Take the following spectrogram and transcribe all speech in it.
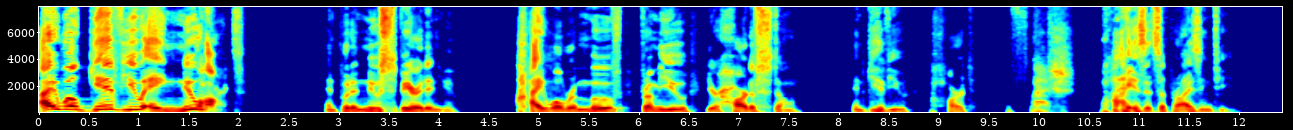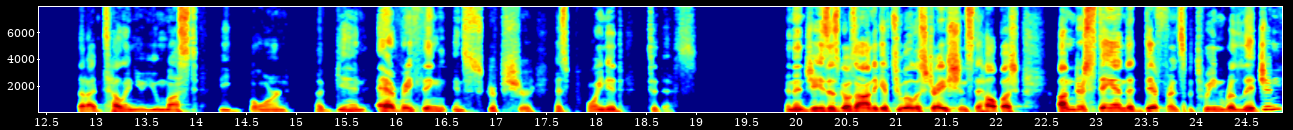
I will give you a new heart and put a new spirit in you. I will remove from you your heart of stone and give you a heart of flesh. Why is it surprising to you that I'm telling you, you must be born again? Everything in Scripture has pointed to this. And then Jesus goes on to give two illustrations to help us understand the difference between religion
